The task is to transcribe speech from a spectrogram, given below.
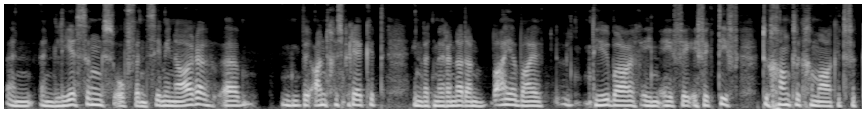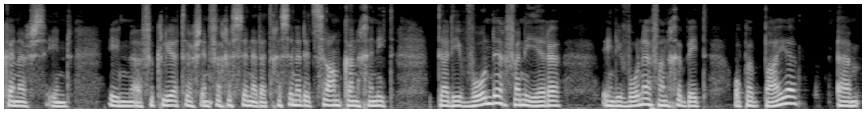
in in lesings of in seminare ehm uh, aangespreek het en wat Miranda dan baie baie dierbaar en effektief toeganklik gemaak het vir kinders en en uh, vir kleuters en vir gesinne dat gesinne dit saam kan geniet dat die wonder van die Here en die wonder van gebed op 'n baie ehm um,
